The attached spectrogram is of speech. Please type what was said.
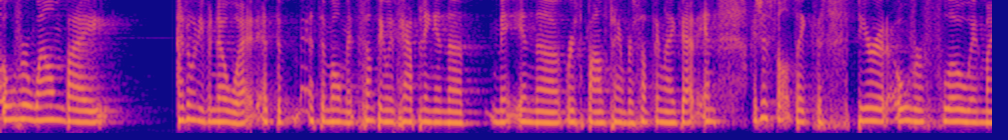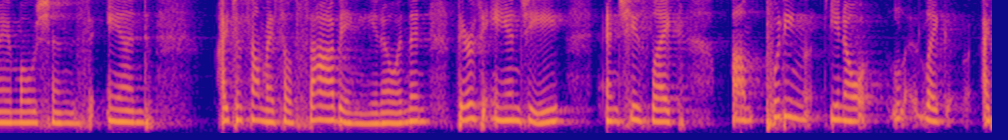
overwhelmed by i don't even know what at the at the moment something was happening in the in the response time or something like that. And i just felt like the spirit overflow in my emotions. And i just found myself sobbing you know and then there's angie and she's like um, putting, you know, like I,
